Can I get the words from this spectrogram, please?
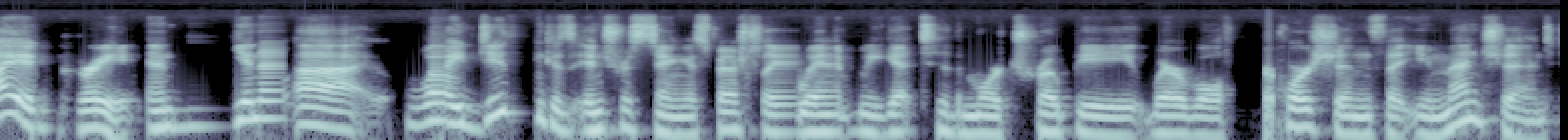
I agree. And you know, uh, what I do think is interesting, especially when we get to the more tropey werewolf portions that you mentioned,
